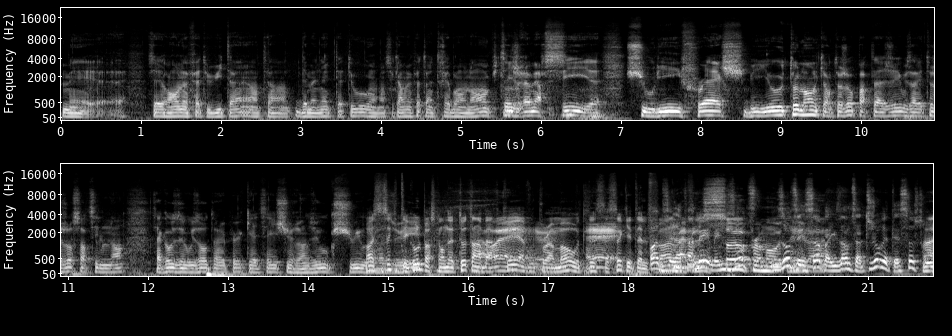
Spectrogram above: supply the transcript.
Mais euh, c'est- on a fait huit ans en tant que Démoniac Tattoo. On s'est quand même fait un très bon nom. Puis tu sais, je remercie euh, Shuli, Fresh, BU, tout le monde qui ont toujours partagé. Vous avez toujours sorti le nom. C'est à cause de vous autres un peu que tu sais, je suis rendu où que je suis Ouais, c'est ça qui était cool parce qu'on a tout embarqué Ah ouais, à vous promote. c'est ça qui était le Ouais, fun. c'est la famille. Mais ça, nous autres, promoter, nous autres, c'est ça, par exemple. Ça a toujours été ça, je trouve. Ouais,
